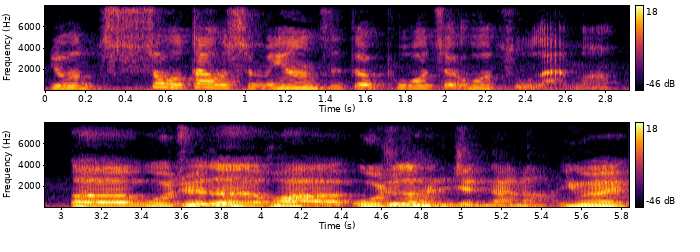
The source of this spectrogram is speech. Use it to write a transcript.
有受到什么样子的波折或阻拦吗？呃，我觉得的话，我觉得很简单啦，因为，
